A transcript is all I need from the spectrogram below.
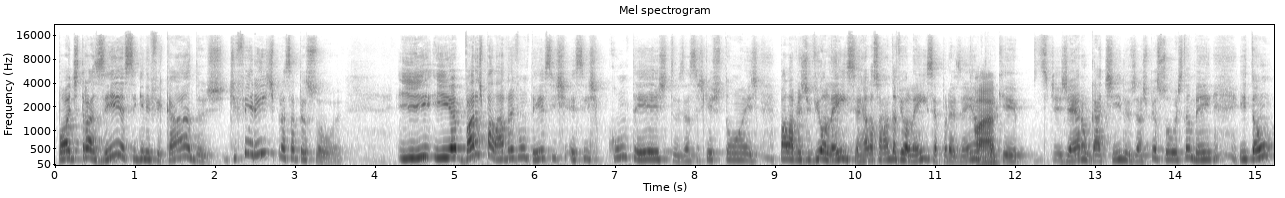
pode trazer significados diferentes para essa pessoa. E, e, várias palavras vão ter esses, esses contextos, essas questões, palavras de violência, relacionadas à violência, por exemplo, claro. que geram gatilhos às pessoas também. Então,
